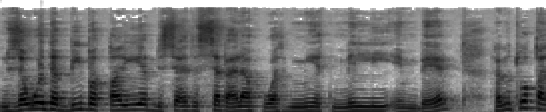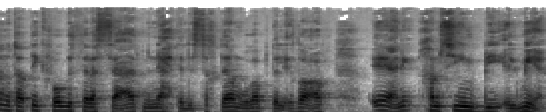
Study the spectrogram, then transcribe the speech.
مزودة ببطارية بسعة 7800 ملي إمبير. فمتوقع إنه تعطيك فوق الثلاث ساعات من ناحية الاستخدام وضبط الإضاءة يعني 50%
